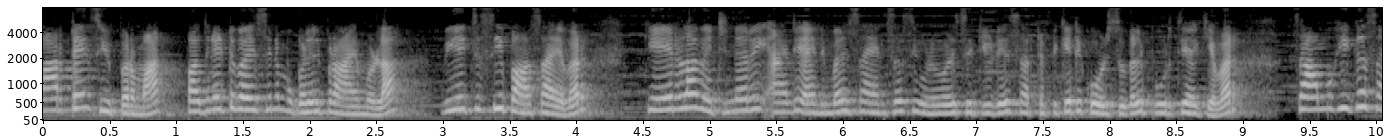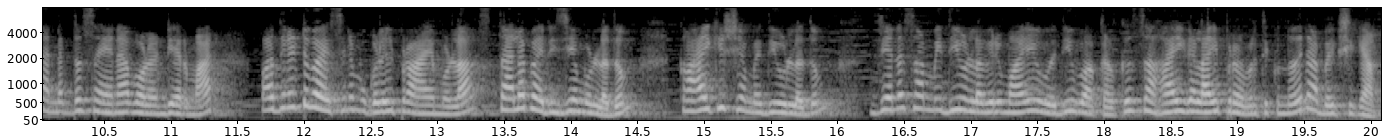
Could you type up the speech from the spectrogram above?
പാർട്ട് ടൈം സ്വീപ്പർമാർ പതിനെട്ട് വയസ്സിന് മുകളിൽ പ്രായമുള്ള വി എച്ച് സി പാസ്സായവർ Kerala veterinary and animal sciences യൂണിവേഴ്സിറ്റിയുടെ സർട്ടിഫിക്കറ്റ് കോഴ്സുകൾ പൂർത്തിയാക്കിയവർ സാമൂഹിക സന്നദ്ധ സേനാ വോളണ്ടിയർമാർ പതിനെട്ട് വയസ്സിന് മുകളിൽ പ്രായമുള്ള സ്ഥലപരിചയമുള്ളതും കായികക്ഷമതയുള്ളതും ജനസമിതിയുള്ളവരുമായ യുവതി യുവാക്കൾക്ക് സഹായികളായി പ്രവർത്തിക്കുന്നതിന് അപേക്ഷിക്കാം.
